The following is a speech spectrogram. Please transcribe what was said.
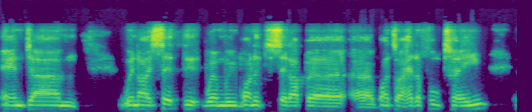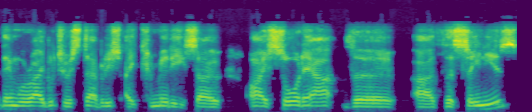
And um, when I set the, when we wanted to set up a, uh, once I had a full team, then we were able to establish a committee. So I sought out the uh, the seniors,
